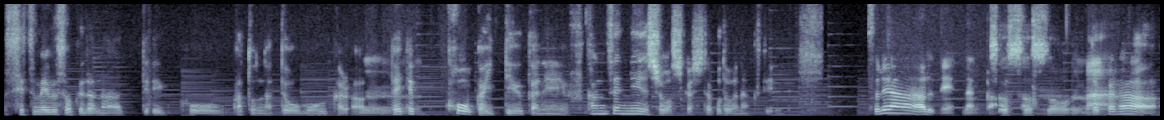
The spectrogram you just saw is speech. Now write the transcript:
説明不足だなってこう後になって思うからうん。大体後悔っていうかね不完全燃焼しかしたことがなくて。それはあるね、なんか。そうそうそう、うん。だから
